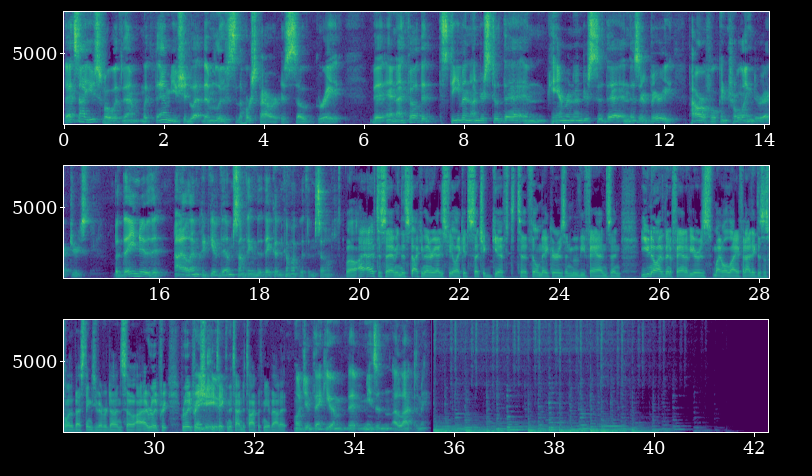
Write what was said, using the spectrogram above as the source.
that's not useful with them. With them you should let them loose. The horsepower is so great. That and I felt that Stephen understood that and Cameron understood that and those are very powerful controlling directors. But they knew that ILM could give them something that they couldn't come up with themselves. Well, I, I, have to say, I mean, this documentary, I just feel like it's such a gift to filmmakers and movie fans. And you know, I've been a fan of yours my whole life, and I think this is one of the best things you've ever done. So I, I really, pre- really appreciate you. you. taking the time to talk with me about it. Well, Jim, thank you. Um, it means a lot to me.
